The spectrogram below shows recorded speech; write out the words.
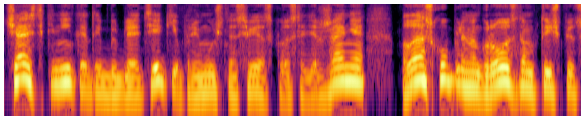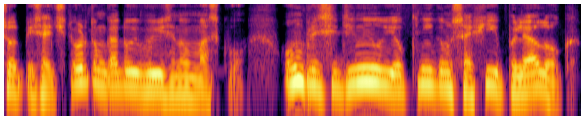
Часть книг этой библиотеки, преимущественно светского содержания, была скуплена Грозным в 1554 году и вывезена в Москву. Он присоединил ее к книгам Софии Палеолог.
